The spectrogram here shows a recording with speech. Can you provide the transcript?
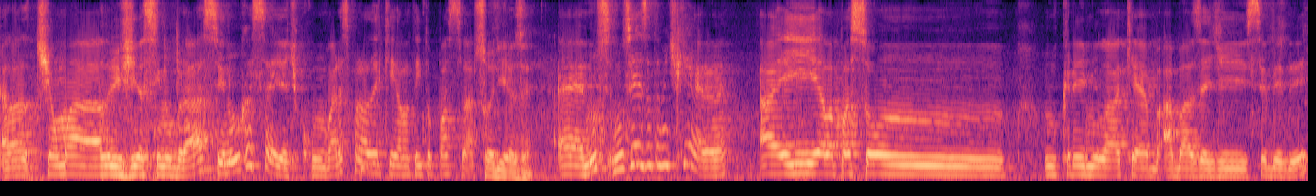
ela tinha uma alergia assim no braço e nunca saía, tipo, com várias paradas que ela tentou passar. Psoríase. É, não, sei- não sei exatamente o que era, né? Aí ela passou um, um creme lá que é a base é de CBD.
